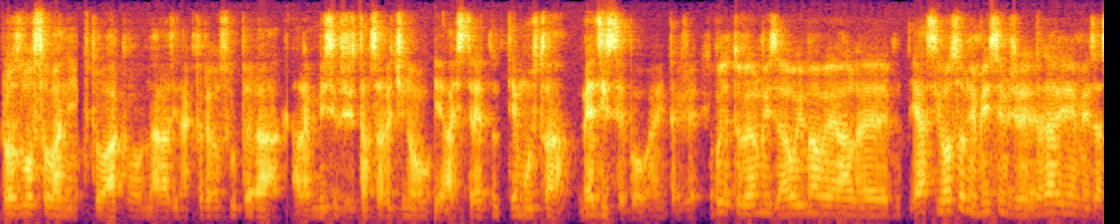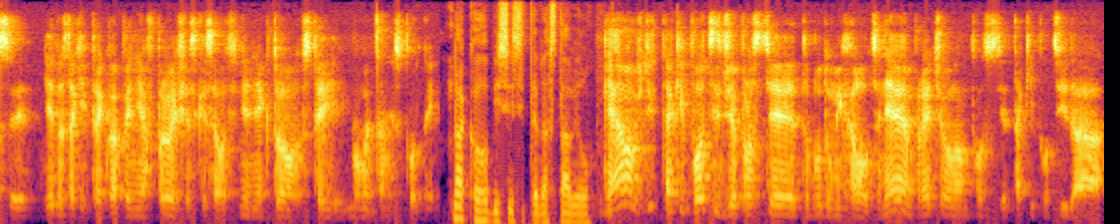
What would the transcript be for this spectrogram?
rozlosovaní, kto ako narazí na ktorého sú supera, ale myslím si, že tam sa väčšinou aj stretnú tie mústva medzi sebou. Hej. Takže bude to veľmi zaujímavé, ale ja si osobne myslím, že zahajeme zase jedno z takých prekvapení a v prvej šeske sa ocitne niekto z tej momentálne spodnej. Na koho by si si teda stavil? Ja mám vždy taký pocit, že proste to budú Michalovce. Neviem prečo, mám proste taký pocit a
